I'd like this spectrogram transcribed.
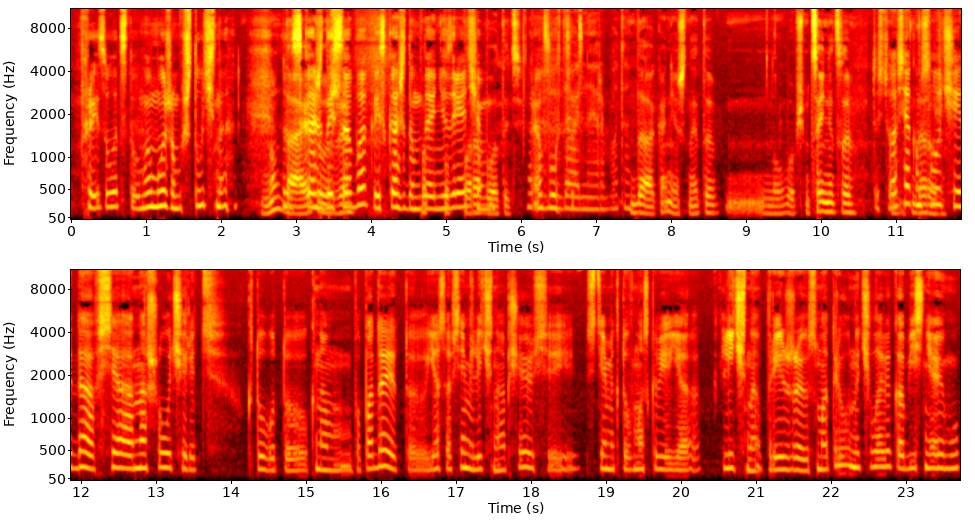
производства, мы можем штучно ну, да, с каждой собакой, с каждым да, незрячим поработать. работать. Индивидуальная работа. Да, конечно, это, ну, в общем, ценится То есть, во всяком дороже. случае, да, вся наша очередь кто вот э, к нам попадает, э, я со всеми лично общаюсь, и с теми, кто в Москве, я лично приезжаю, смотрю на человека, объясняю ему,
